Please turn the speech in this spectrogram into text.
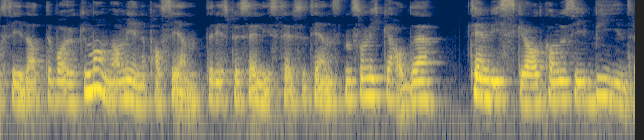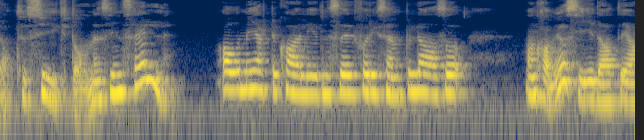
si det at det var jo ikke mange av mine pasienter i spesialisthelsetjenesten som ikke hadde til en viss grad kan du si, bidratt til sykdommen sin selv. Alle med hjerte-karlidelser, f.eks. Altså, man kan jo si da at ja,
